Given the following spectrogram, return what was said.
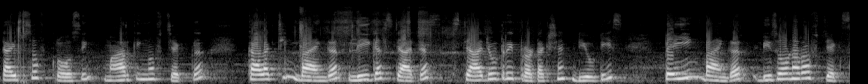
types of closing, marking of check, collecting banker, legal status, statutory protection, duties, paying banker, dishonor of checks,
